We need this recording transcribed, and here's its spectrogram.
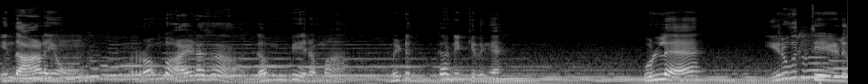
இந்த ஆலயம் ரொம்ப அழகாக கம்பீரமாக மிடுக்க நிற்குதுங்க உள்ள இருபத்தேழு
